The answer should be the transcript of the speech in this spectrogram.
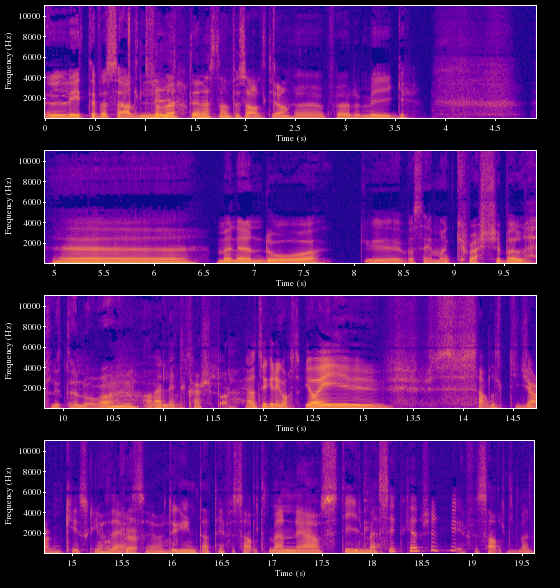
Lite för salt för mig. Lite nästan för salt ja. Eh, för mig. Eh, men ändå, eh, vad säger man, crushable lite ändå va? Mm. ja, väldigt crushable. Jag tycker det är gott. Jag är ju saltjunkie skulle jag säga. Okej. Så jag tycker inte att det är för salt. Men ja, stilmässigt kanske det är för salt. Men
